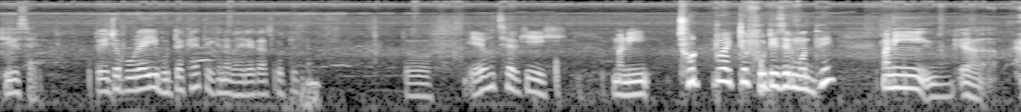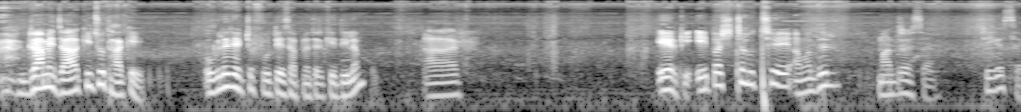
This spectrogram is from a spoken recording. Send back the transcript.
ঠিক আছে? তো এটা পুরাই ভুট্টা খেত এখানে ভাইরা কাজ করতেছেন। তো এ হচ্ছে আর কি মানে ছোট্ট একটা ফুটেজের মধ্যে মানে গ্রামে যা কিছু থাকে ওগুলোর একটু ফুটেজ আপনাদেরকে দিলাম। আর এ আর কি, এই পাশটা হচ্ছে আমাদের মাদ্রাসা, ঠিক আছে?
